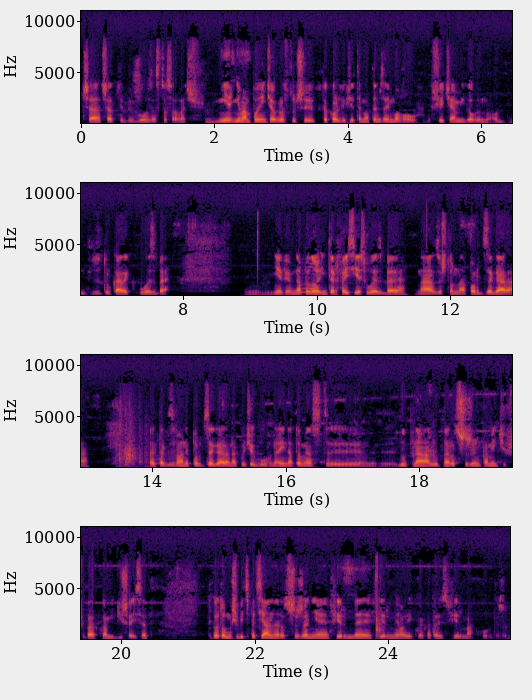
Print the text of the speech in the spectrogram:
trzeba, trzeba tutaj by było zastosować. Nie, nie mam pojęcia po prostu, czy ktokolwiek się tematem zajmował w świecie amigowym od, z drukarek USB. Nie wiem, na pewno interfejs jest USB, na, zresztą na port zegara, tak, tak zwany port zegara na płycie głównej, natomiast yy, lub, na, lub na rozszerzeniu pamięci w przypadku Amigi 600. Tylko to musi być specjalne rozszerzenie firmy, firmy, ojejku, jaka to jest firma, kurde, żeby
